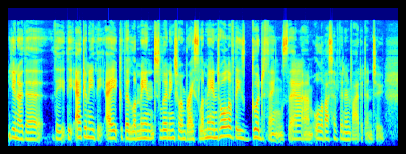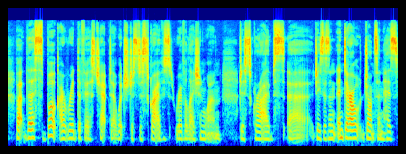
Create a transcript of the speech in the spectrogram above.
you know, the, the the agony, the ache, the lament, learning to embrace lament, all of these good things that Yeah. um, all of us have been invited into. But this book, I read the first chapter, which just describes Revelation 1, describes uh, Jesus. And, and Darrell Johnson has,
